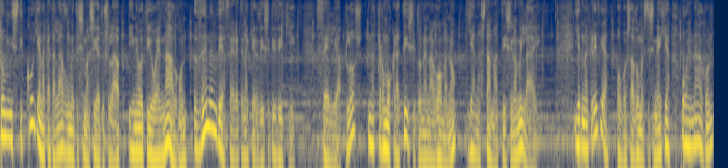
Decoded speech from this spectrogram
Το μυστικό για να καταλάβουμε τη σημασία του ΣΛΑΠ είναι ότι ο ενάγων δεν ενδιαφέρεται να κερδίσει τη δίκη. Θέλει απλώς να τρομοκρατήσει τον εναγόμενο για να σταματήσει να μιλάει. Για την ακρίβεια, όπως θα δούμε στη συνέχεια, ο ενάγων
